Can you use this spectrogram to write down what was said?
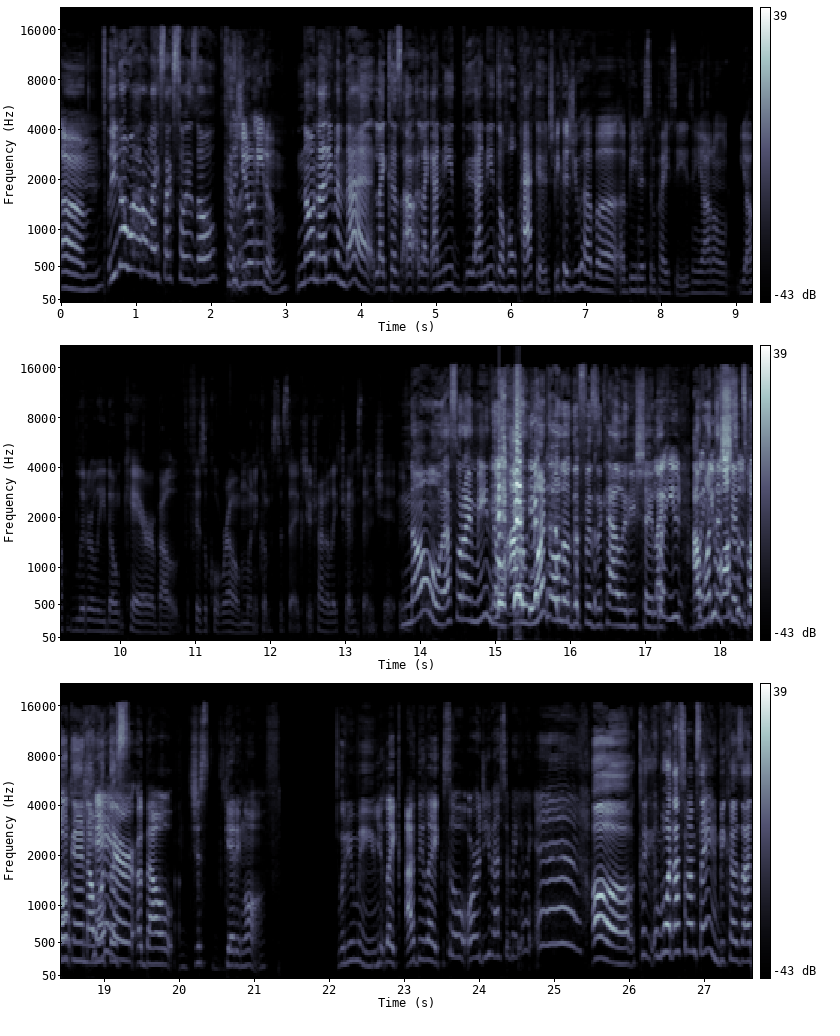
um, You know why I don't like sex toys though? because you don't need them No, not even that. Like, cause I like I need I need the whole package. because you have a, a Venus and Pisces, and y'all don't y'all literally don't care about the physical realm when it comes to sex. You're trying to like transcend shit. No, that's what I mean though. I want all of the physicality shit. Like but you, I want you the shit talking. I want the. care about just getting off. What do you mean? You, like I'd be like, so or do you masturbate? You're like, eh. Oh, 'cause- well, that's what I'm saying because I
